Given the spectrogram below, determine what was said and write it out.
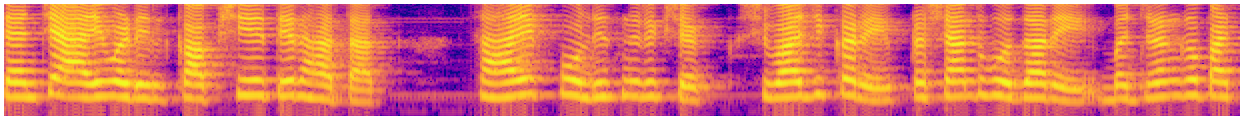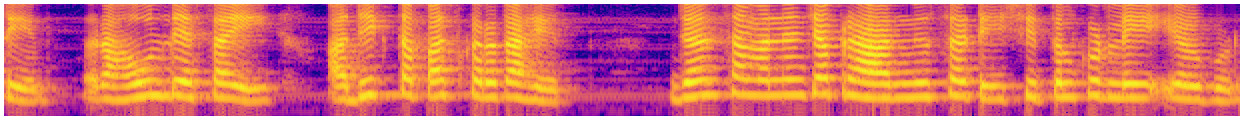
त्यांचे आई वडील कापशी येथे राहतात. सहाय्यक पोलीस निरीक्षक शिवाजी करे प्रशांत गोजारे बजरंग पाटील राहुल देसाई अधिक तपास करत आहेत. जनसामान्यांच्या प्रहार न्यूजसाठी शीतल कुर्ले येळगुड.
